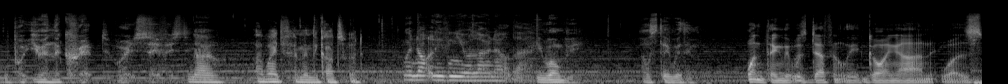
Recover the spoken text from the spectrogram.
We'll put you in the crypt where it's safest. No, I'll wait for him in the Godswood. We're not leaving you alone out there. He won't be. I'll stay with him. One thing that was definitely going on was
